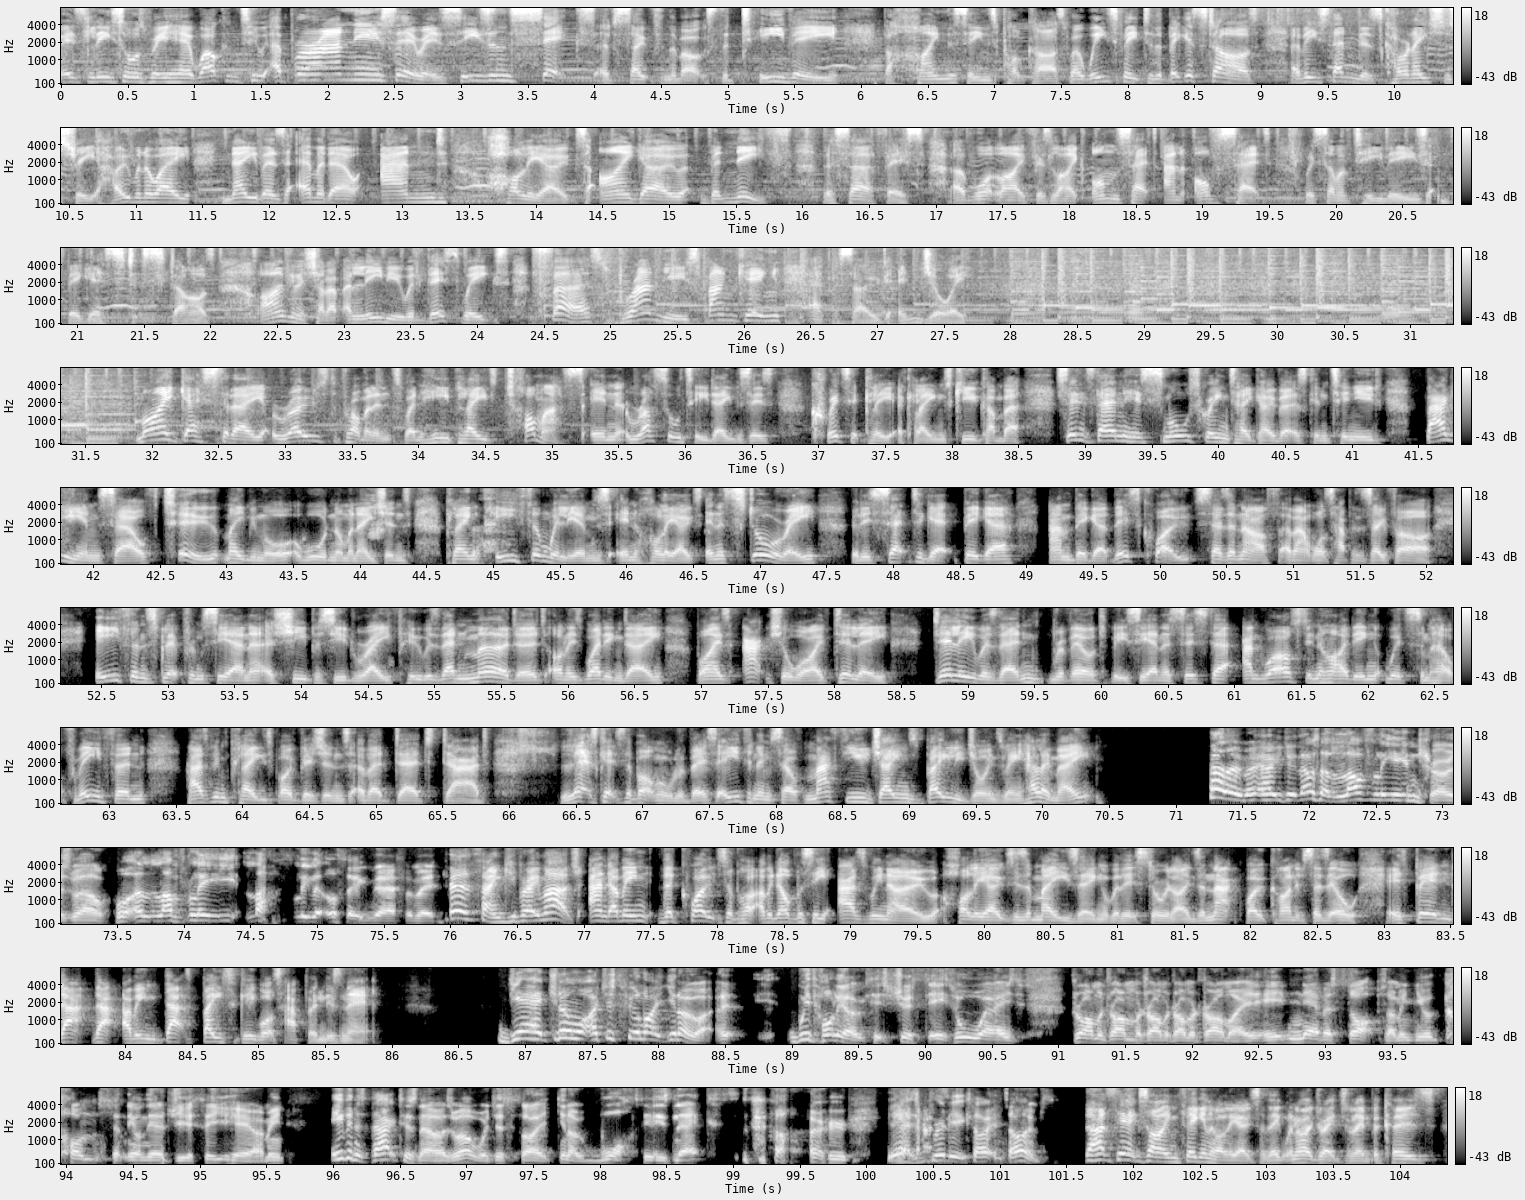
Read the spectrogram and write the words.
It's Lee Salisbury here. Welcome to a brand new series, season six of Soap from the Box, the TV behind the scenes podcast, where we speak to the biggest stars of EastEnders, Coronation Street, Home and Away, Neighbours, Emmerdale, and Hollyoaks. I go beneath the surface of what life is like on set and off set with some of TV's biggest stars. I'm going to shut up and leave you with this week's first brand new spanking episode. Enjoy. My guest today rose to prominence when he played Thomas in Russell T Davies's critically acclaimed Cucumber. Since then, his small screen takeover has continued, bagging himself two, maybe more, award nominations, playing Ethan Williams in Hollyoaks in a story that is set to get bigger and bigger. This quote says enough about what's happened so far. Ethan split from Sienna as she pursued Rafe, who was then murdered on his wedding day by his actual wife, Dilly. Dilly was then revealed to be Sienna's sister, and whilst in hiding with some help from Ethan, has been plagued by visions of her dead dad. Let's get to the bottom of all of this. Ethan himself, Matthew James Bailey, joins me. Hello, mate. Hello, mate. How you doing? That was a lovely intro as well. What a lovely, lovely little thing there for me. Yeah, thank you very much. And I mean, the quotes are, I mean, obviously, as we know, Hollyoaks is amazing with its storylines. And that quote kind of says it all. It's been that, that, I mean, that's basically what's happened, isn't it? Yeah, do you know what? I just feel like you know, uh, with Hollyoaks, it's just it's always drama, drama, drama, drama, drama. It, it, never stops. I mean, you're constantly on the edge of your seat here. I mean, even as actors now as well, we're just like, you know, what is next? So yeah, yeah it's pretty exciting times. That's the exciting thing in Hollyoaks, I think, when I directed it, because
